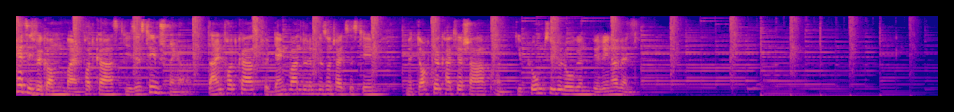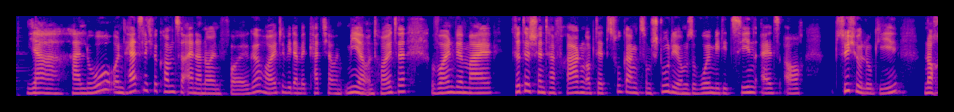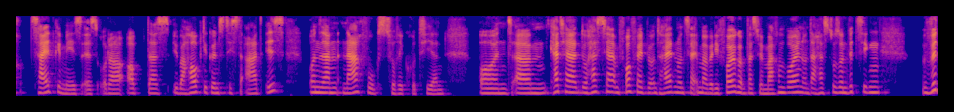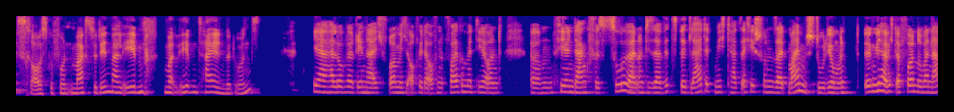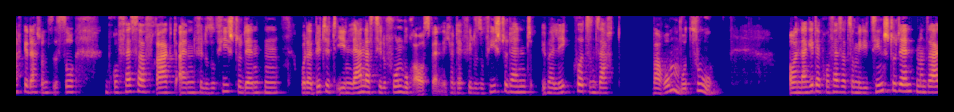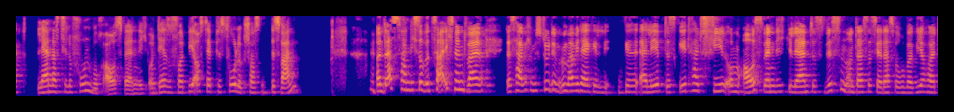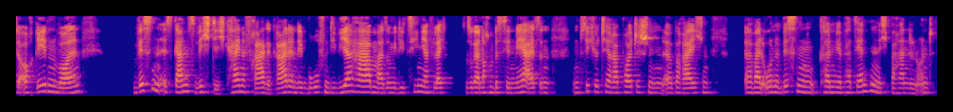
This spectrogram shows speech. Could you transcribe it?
Herzlich willkommen beim Podcast Die Systemspringer, dein Podcast für Denkwandel im Gesundheitssystem mit Dr. Katja Scharf und Diplompsychologin Verena Wendt. Ja, hallo und herzlich willkommen zu einer neuen Folge. Heute wieder mit Katja und mir. Und heute wollen wir mal kritisch hinterfragen, ob der Zugang zum Studium sowohl Medizin als auch Psychologie noch zeitgemäß ist oder ob das überhaupt die günstigste Art ist, unseren Nachwuchs zu rekrutieren. Und ähm, Katja, du hast ja im Vorfeld, wir unterhalten uns ja immer über die Folge und was wir machen wollen. Und da hast du so einen witzigen Witz rausgefunden. Magst du den mal eben, mal eben teilen mit uns? Ja, hallo Verena, ich freue mich auch wieder auf eine Folge mit dir und ähm, vielen Dank fürs Zuhören. Und dieser Witz begleitet mich tatsächlich schon seit meinem Studium und irgendwie habe ich da vorhin drüber nachgedacht und es ist so, ein Professor fragt einen Philosophiestudenten oder bittet ihn, lern das Telefonbuch auswendig. Und der Philosophiestudent überlegt kurz und sagt, warum, wozu? Und dann geht der Professor zum Medizinstudenten und sagt, lern das Telefonbuch auswendig. Und der sofort wie aus der Pistole geschossen. Bis wann? Und das fand ich so bezeichnend, weil das habe ich im Studium immer wieder erlebt. Es geht halt viel um auswendig gelerntes Wissen und das ist ja das, worüber wir heute auch reden wollen. Wissen ist ganz wichtig, keine Frage, gerade in den Berufen, die wir haben, also Medizin ja vielleicht sogar noch ein bisschen mehr als in, in psychotherapeutischen äh, Bereichen, äh, weil ohne Wissen können wir Patienten nicht behandeln und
